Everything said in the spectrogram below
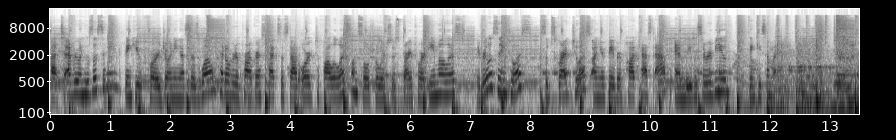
Uh, to everyone who's listening, thank you for joining us as well. Head over to progresstexas.org to follow us on social or subscribe to our email list. If you're listening to us, subscribe to us on your favorite podcast app and leave us a review. Thank you so much.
